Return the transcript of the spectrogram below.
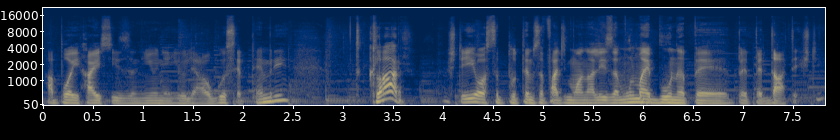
apoi high season iunie, iulie, august, septembrie, clar, știi, o să putem să facem o analiză mult mai bună pe, pe, pe date, știi?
